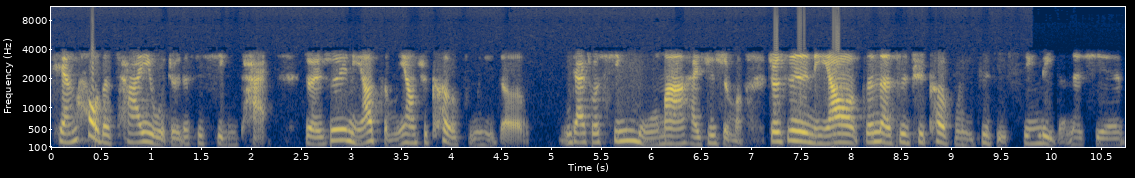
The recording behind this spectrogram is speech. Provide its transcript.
前后的差异，我觉得是心态，对，所以你要怎么样去克服你的，应该说心魔吗？还是什么？就是你要真的是去克服你自己心里的那些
